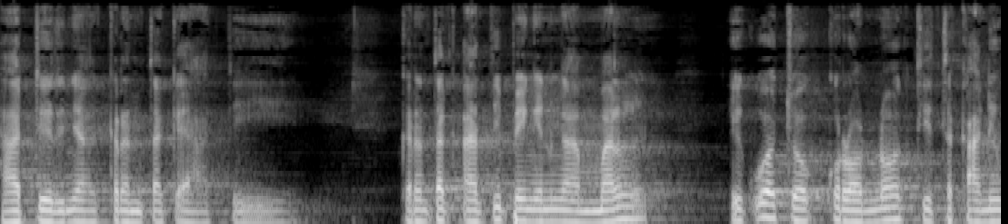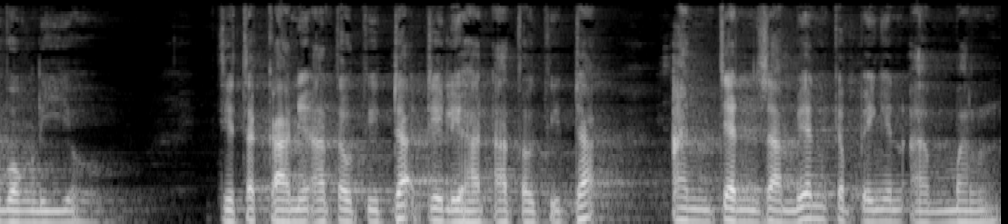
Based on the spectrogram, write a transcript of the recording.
hadirnya kerenteke hati Kerentek ati pengen ngamal, iku aja krono ditekani wong liya. Ditekani atau tidak, dilihat atau tidak, ancen sampean kepingin amal.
